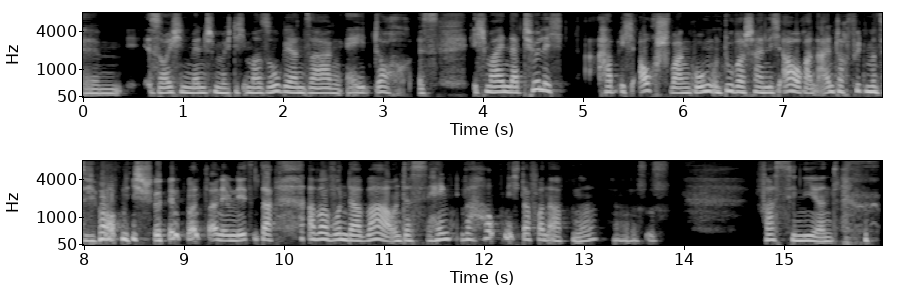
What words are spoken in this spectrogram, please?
ähm, solchen Menschen möchte ich immer so gern sagen, ey, doch, es, ich meine, natürlich habe ich auch Schwankungen und du wahrscheinlich auch. An einem Tag fühlt man sich überhaupt nicht schön und an dem nächsten Tag aber wunderbar. Und das hängt überhaupt nicht davon ab. Ne? Ja, das ist faszinierend.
